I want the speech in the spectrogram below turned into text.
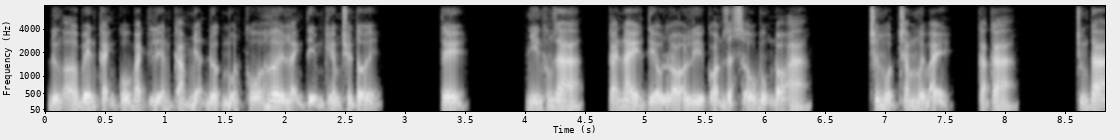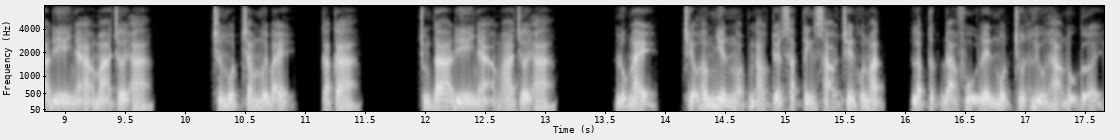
đứng ở bên cạnh cố bạch liền cảm nhận được một cỗ hơi lạnh tìm kiếm chuyển tới. T. Nhìn không ra, cái này tiểu lò lì còn rất xấu bụng đó a. Chương một trăm mười bảy kk chúng ta đi nhà má chơi a. Chương một trăm mười bảy kk chúng ta đi nhà má chơi a. Lúc này, triệu hâm nhiên ngọt ngào tuyệt sắc tinh xảo trên khuôn mặt, lập tức đã phủ lên một chút hữu hảo nụ cười.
